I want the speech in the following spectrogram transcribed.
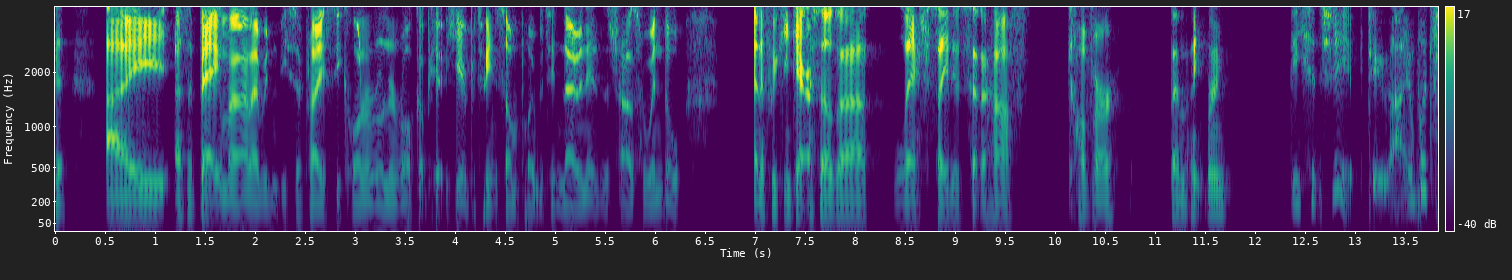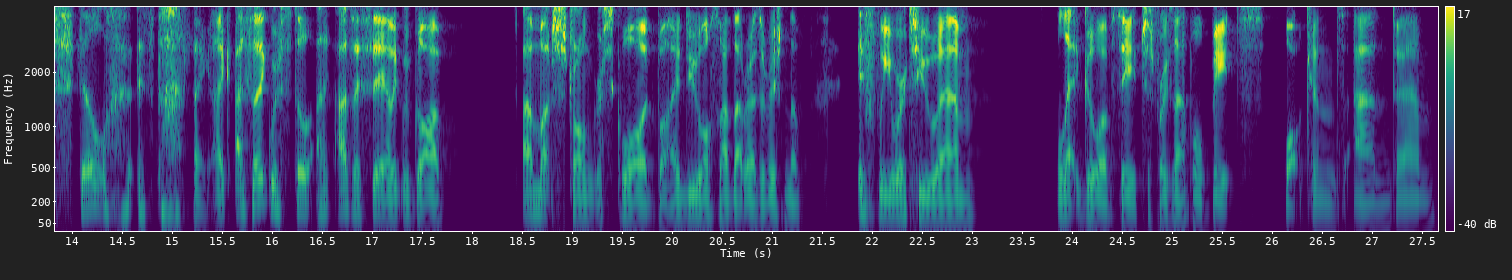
I, as a betting man, I wouldn't be surprised to see Conor Ronan rock up here between some point between now and the end of the transfer window. And if we can get ourselves a left-sided centre half cover, then I think we're in decent shape. dude, I would still. It's that thing. Like I think we're still, as I say, I think we've got a, a much stronger squad, but I do also have that reservation of if we were to um let go of, say, just for example, Bates, Watkins, and um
